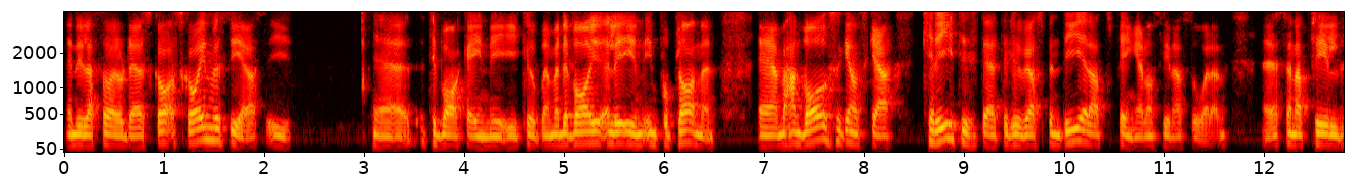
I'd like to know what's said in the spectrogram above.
en lilla förord där ska, ska investeras i Eh, tillbaka in i, i klubben, men det var ju, eller in, in på planen. Eh, men han var också ganska kritiskt är till hur vi har spenderat pengar de senaste åren. Eh, sen april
